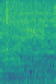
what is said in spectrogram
mind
